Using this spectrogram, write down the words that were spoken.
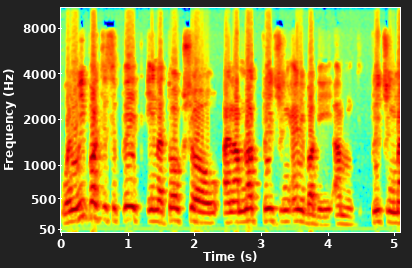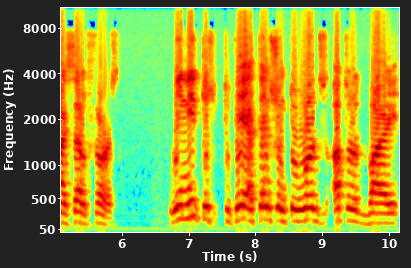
When we participate in a talk show, and I'm not preaching anybody, I'm preaching myself first, we need to, to pay attention to words uttered by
